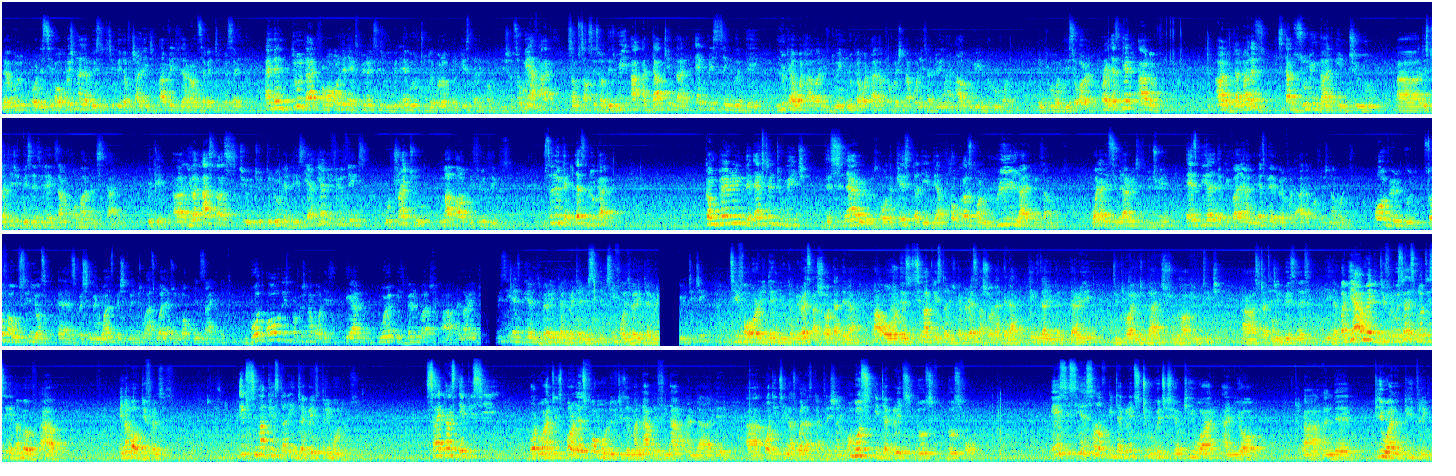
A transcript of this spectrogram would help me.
level or the CIMA operational level is bit of challenge, average is around 70%. And then through that, from our learning experiences, we've been able to develop a case study competition. So we have had some success on this. We are adapting that every single day. Look at what Harvard is doing, look at what other professional bodies are doing, and how do we improve on improve on this. So all right, all right, let's get out of out of that. Now let's start zooming that into uh, the strategic business in the exam format and style. Okay, uh, you had asked us to, to, to look at this. Here, here are a few things. We've tried to map out a few things. So look at, let's look at comparing the extent to which the scenarios or the case study, they are focused on real life examples. What are the similarities between SBL equivalent and the SBL equivalent for the other professional bodies? all very good. So far, we've seen your uh, specimen one, specimen two, as well as your mock inside. Both all these professional bodies, their work is very much uh, aligned. We see SBL is very integrated. We see the T4 is very integrated. Teaching T4 already, then you can be rest assured that there are, uh, or there's similar case studies. You can be rest assured that there are things that you can directly deploy into that to help you teach uh, strategic business leader. But yeah, where the difference, we're just noticing a number of uh, a number of differences. Each CIMA case study integrates three modules. SAICA's, APC, board one, which is more or less four modules, which is a MANAP, the FINAP, and uh, the uh, auditing as well as taxation. It almost integrates those, those four. ACCA sort of integrates two, which is your P1 and your uh, and the P1 and P3.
